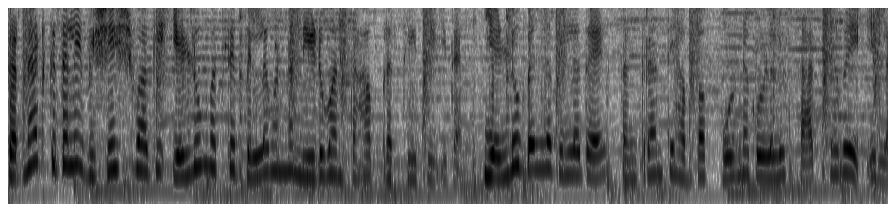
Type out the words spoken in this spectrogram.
ಕರ್ನಾಟಕದಲ್ಲಿ ವಿಶೇಷವಾಗಿ ಎಳ್ಳು ಮತ್ತು ಬೆಲ್ಲವನ್ನು ನೀಡುವಂತಹ ಪ್ರತೀತಿ ಇದೆ. ಎಳ್ಳು ಬೆಲ್ಲವಿಲ್ಲದೆ ಸಂಕ್ರಾಂತಿ ಹಬ್ಬ ಪೂರ್ಣಗೊಳ್ಳಲು ಸಾಧ್ಯವೇ ಇಲ್ಲ.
